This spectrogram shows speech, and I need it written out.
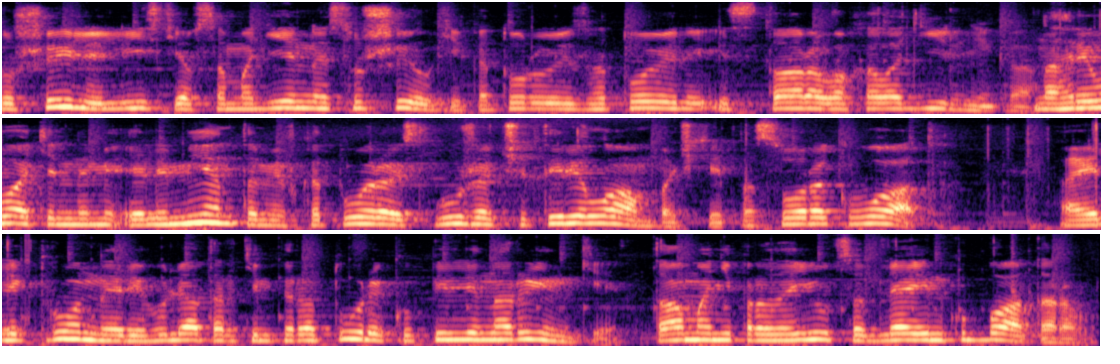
Сушили листья в самодельной сушилке, которую изготовили из старого холодильника. Нагревательными элементами в которой служат 4 лампочки по 40 Вт. А электронный регулятор температуры купили на рынке. Там они продаются для инкубаторов.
